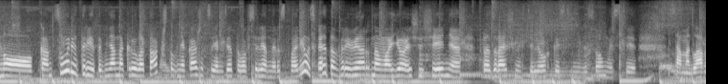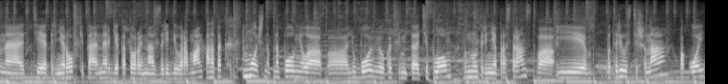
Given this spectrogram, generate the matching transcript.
Но к концу ретрита меня накрыло так, что мне кажется, я где-то во Вселенной растворилась. Это примерно мое ощущение прозрачности, легкости, невесомости. Самое главное, те тренировки, та энергия, которой нас зарядил Роман, она так мощно наполнила э, любовью, каким-то теплом внутреннее пространство. И воцарилась тишина, покой.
